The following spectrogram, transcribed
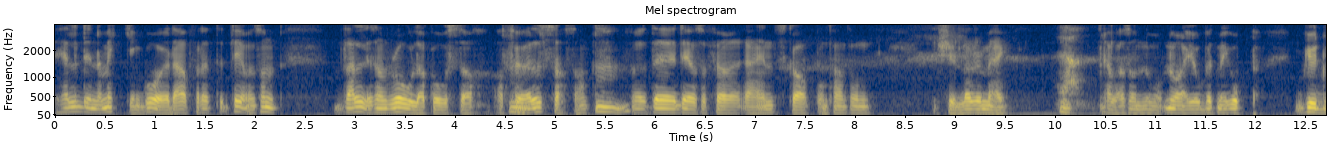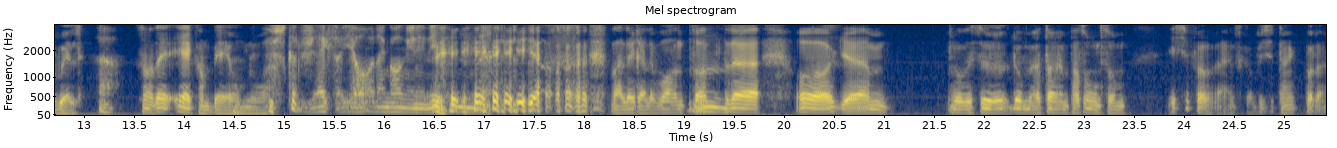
hele dynamikken går jo der, for det blir jo en sånn veldig sånn rollercoaster av følelser. sant? For det, det å føre regnskap omtrent sånn Skylder du meg? Ja. Eller sånn nå, nå har jeg jobbet meg opp. Goodwill. ja. Sånn at jeg, jeg kan be om noe. Husker du ikke jeg sa ja den gangen i 19... ja, veldig relevant. Sant? Det, og, ehm, og hvis du da møter en person som ikke fører regnskap, ikke tenk på det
